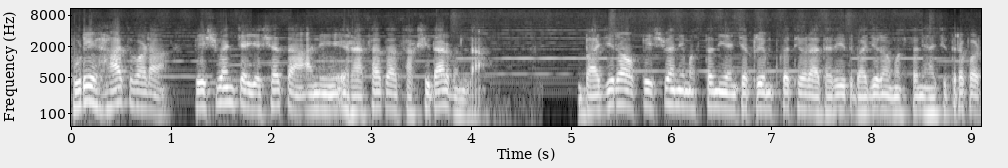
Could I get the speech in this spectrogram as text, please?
पुढे हाच वाडा पेशव्यांच्या यशाचा आणि ऱ्हासाचा साक्षीदार बनला. बाजीराव पेशवे आणि मस्तानी यांच्या प्रेमकथेवर आधारित बाजीराव मस्तानी हा चित्रपट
